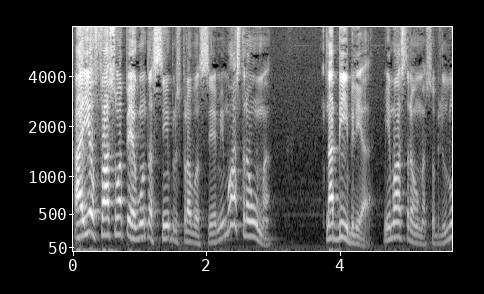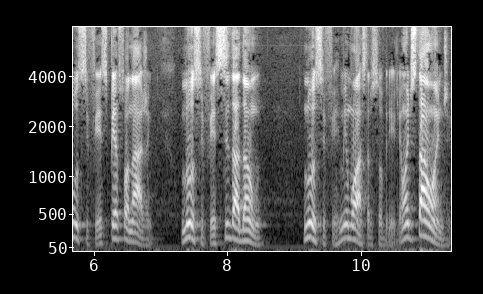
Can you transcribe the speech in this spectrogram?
Aí eu faço uma pergunta simples para você. Me mostra uma. Na Bíblia, me mostra uma sobre Lúcifer, esse personagem. Lúcifer, esse cidadão. Lúcifer, me mostra sobre ele. Onde está onde?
